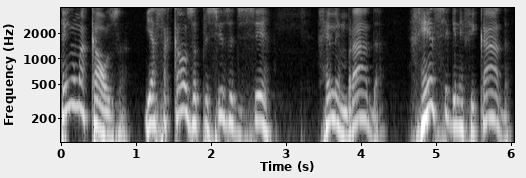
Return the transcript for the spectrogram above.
tem uma causa, e essa causa precisa de ser relembrada, ressignificada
